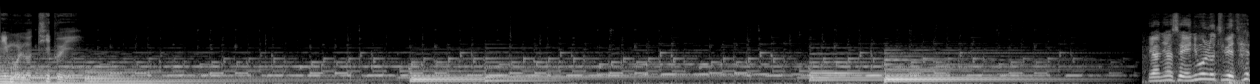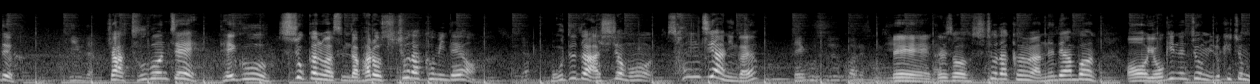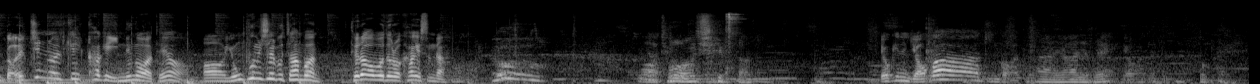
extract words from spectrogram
애니몰로 TV 예, 안녕하세요. 애니멀로 TV의 테드. 입니다. 자 두 번째 대구 수족관을 왔습니다. 바로 수초닷컴인데요. 모두들 아시죠? 뭐 성지 아닌가요? 대구 수족관의 성지. 네 그래서 수초닷컴에 왔는데 한번 어 여기는 좀 이렇게 좀 널찍널찍하게 있는 것 같아요. 어 용품실부터 한번 들어가 보도록 하겠습니다 와, 저 엄청 예쁘다. 여기는 여과기인 것 같아요 아, 여과재들. 여과기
